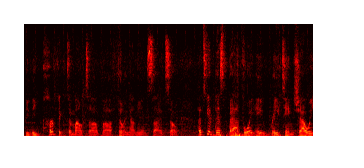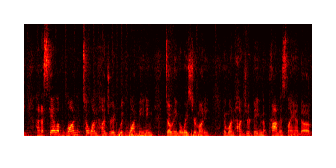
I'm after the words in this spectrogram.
be the perfect amount of uh, filling on the inside. So Let's give this bad boy a rating, shall we? On a scale of 1 to 100, with 1 meaning don't even waste your money, and 100 being the promised land of,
